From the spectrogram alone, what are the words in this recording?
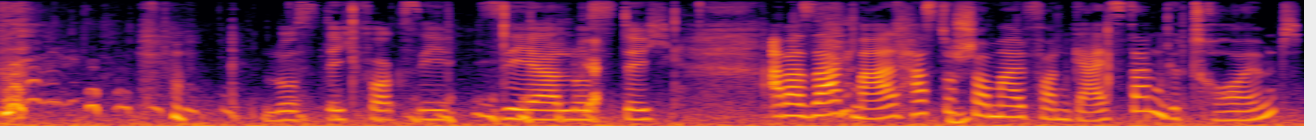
Lustig, Foxy. Sehr lustig. Aber sag mal, hast du schon mal von Geistern geträumt?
